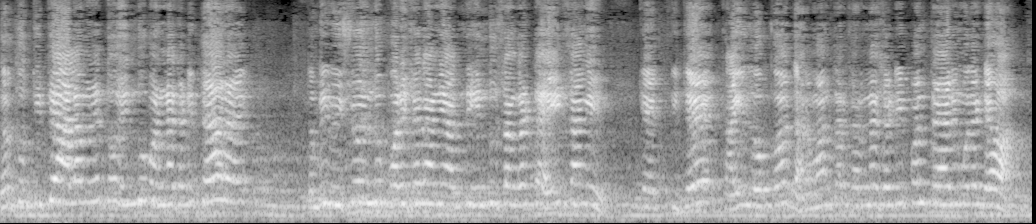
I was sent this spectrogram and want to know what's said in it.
तर तो तिथे आला म्हणजे तो हिंदू बनण्यासाठी तयार आहे. तर मी विश्व हिंदू परिषद आणि अगदी हिंदू संघटना हेही सांगेन की तिथे काही लोक धर्मांतर करण्यासाठी पण तयारीमध्ये ठेवा.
